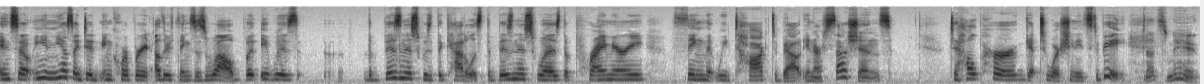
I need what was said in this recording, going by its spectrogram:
And so, and yes, I did incorporate other things as well, but it was the business was the catalyst. The business was the primary thing that we talked about in our sessions to help her get to where she needs to be. That's neat.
